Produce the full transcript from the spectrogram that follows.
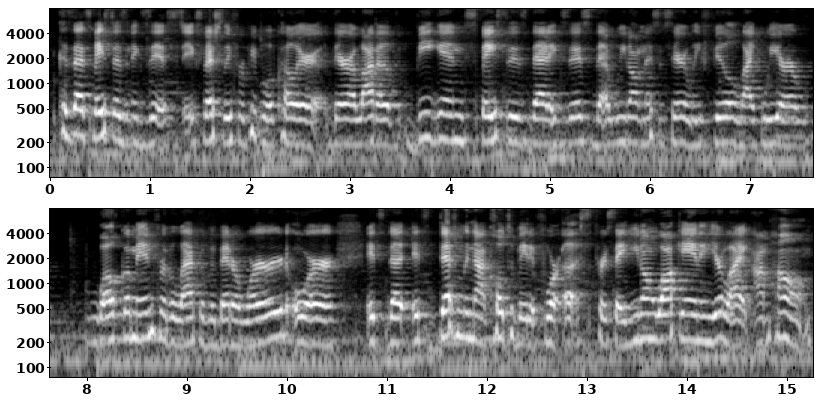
because that space doesn't exist, especially for people of color. There are a lot of vegan spaces that exist that we don't necessarily feel like we are welcome in for the lack of a better word or it's that it's definitely not cultivated for us per se you don't walk in and you're like i'm home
